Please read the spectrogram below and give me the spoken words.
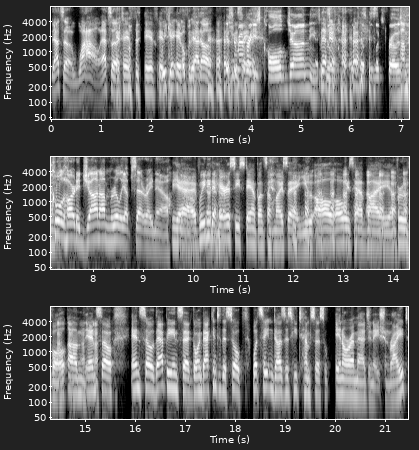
that's a wow. That's a if, if, if we can if, open that up. Just remember, he's cold, John. He's really cold. he looks frozen. I'm cold hearted, John. I'm really upset right now. Yeah, no, if we no, need no, a heresy stamp on something I say, you all always have my approval. Um, and so and so that being said, going back into this, so what Satan does is he tempts us in our imagination, right?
